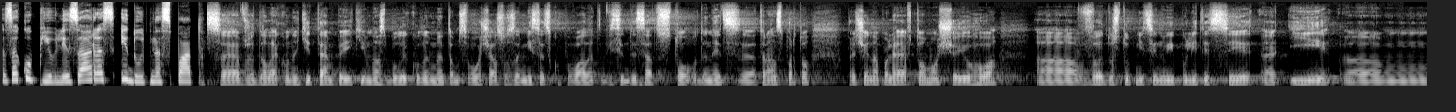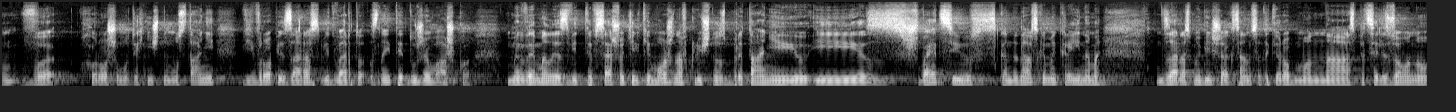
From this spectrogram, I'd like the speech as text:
закупівлі зараз ідуть на спад. Це вже далеко не ті темпи, які в нас були, коли ми там свого часу за місяць купували 80-100 одиниць е, транспорту. Причина полягає в тому, що його в доступній ціновій політиці е, і ем, в хорошому технічному стані в Європі зараз відверто знайти дуже важко. Ми вимили звідти все, що тільки можна, включно з Британією і з Швецією, з скандинавськими країнами. Зараз ми більше акцент все таки робимо на спеціалізовану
